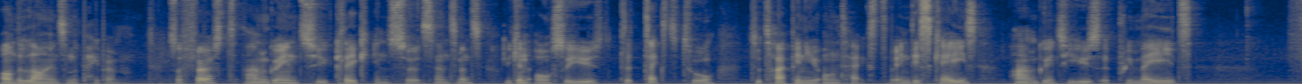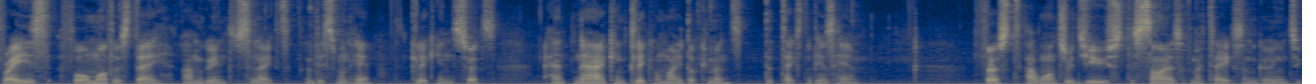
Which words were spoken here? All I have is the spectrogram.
on the lines on the paper. So first, I'm going to click Insert Sentiment. You can also use the text tool to type in your own text, but in this case, I'm going to use a pre-made phrase for Mother's Day. I'm going to select this one here click insert and now I can click on my document the text appears here. First I want to reduce the size of my text. I'm going to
